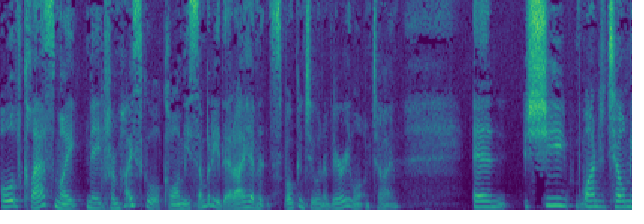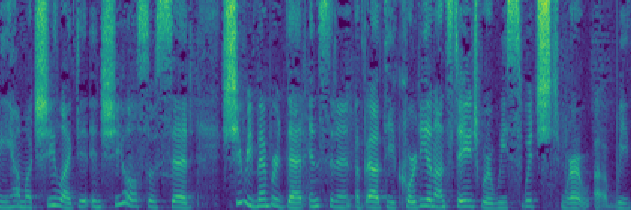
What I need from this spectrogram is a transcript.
old classmate mate from high school call me, somebody that I haven't spoken to in a very long time, and she wanted to tell me how much she liked it, and she also said she remembered that incident about the accordion on stage where we switched, where uh, we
